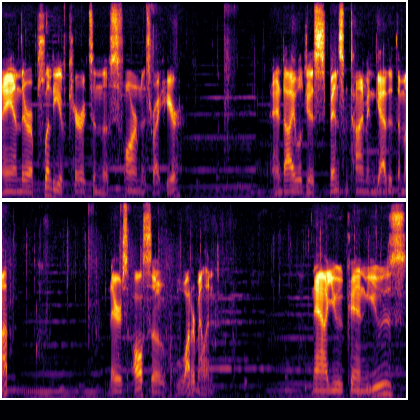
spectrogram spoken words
And there are plenty of carrots in this farm that's right here. And I will just spend some time and gather them up. There's also watermelon. Now you can use,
